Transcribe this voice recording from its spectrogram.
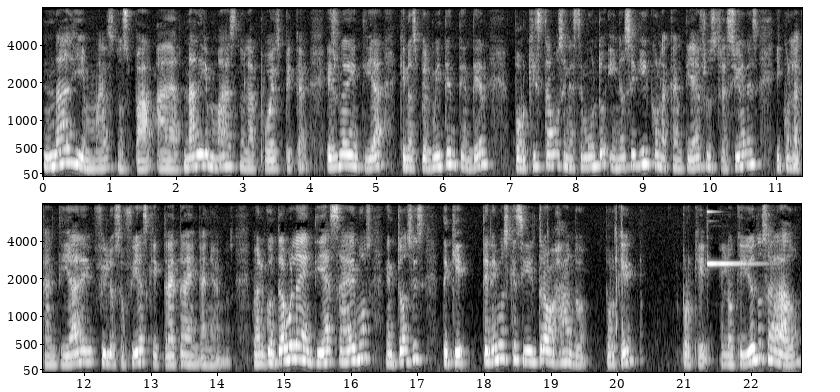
nadie más nos va a dar, nadie más nos la puede explicar. Es una identidad que nos permite entender por qué estamos en este mundo y no seguir con la cantidad de frustraciones y con la cantidad de filosofías que trata de engañarnos. Cuando encontramos la identidad sabemos entonces de que tenemos que seguir trabajando. ¿Por qué? porque en lo que Dios nos ha dado,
